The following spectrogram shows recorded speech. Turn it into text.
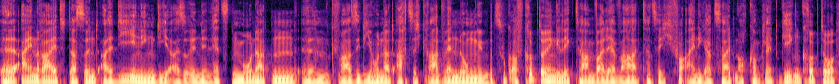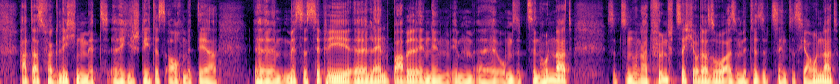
äh, einreiht. Das sind all diejenigen, die also in den letzten Monaten ähm, quasi die 180-Grad-Wendung in Bezug auf Krypto hingelegt haben, weil er war tatsächlich vor einiger Zeit noch komplett gegen Krypto, hat das verglichen mit, äh, hier steht es auch mit der äh, Mississippi äh, Land Bubble in, im, im, äh, um 1700, 1750 oder so, also Mitte 17. Jahrhundert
